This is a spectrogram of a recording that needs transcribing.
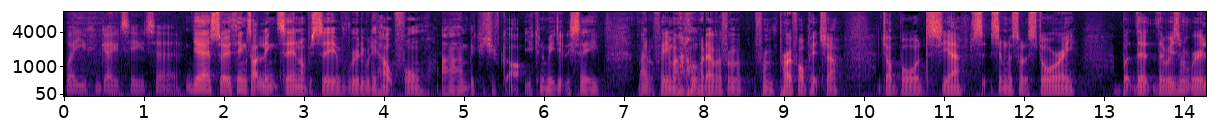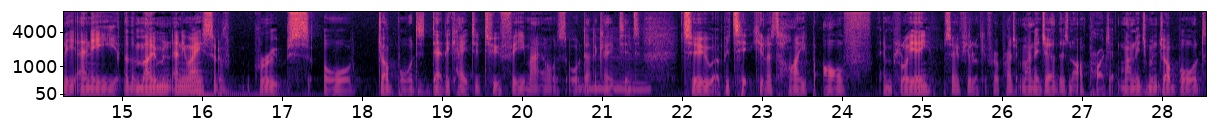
where you can go to to? Yeah, so things like LinkedIn obviously are really really helpful um, because you've got you can immediately see male or female or whatever from a from a profile picture. Job boards, yeah, s- similar sort of story but there, there isn't really any at the moment anyway sort of groups or job boards dedicated to females or dedicated mm. to a particular type of employee. So if you're looking for a project manager there's not a project management job board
